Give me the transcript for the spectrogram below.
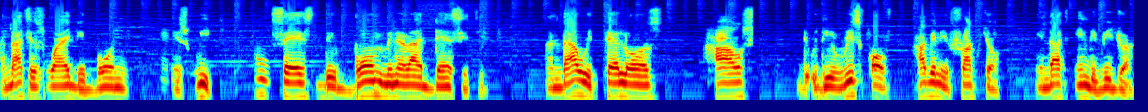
and that is why the bone is weak. Who says the bone mineral density, and that will tell us how the, the risk of having a fracture in that individual,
